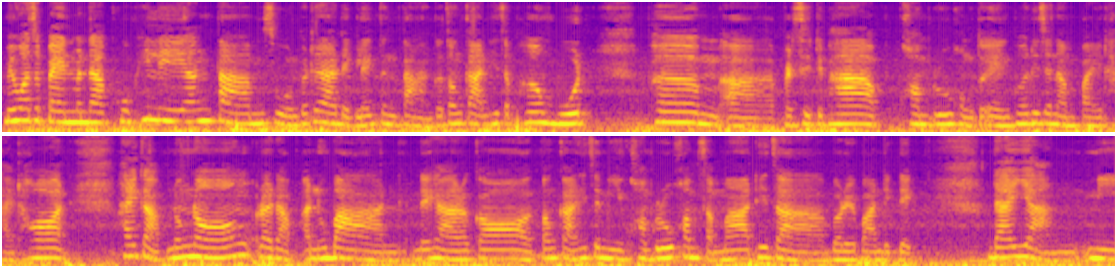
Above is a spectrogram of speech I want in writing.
ไม่ว่าจะเป็นบรรดาครูพี่เลี้ยงตามศูนย์พัฒนาเด็กเล็กต่างๆ ก็ต้องการที่จะเพิ่มวุฒิเพิ่มประสิทธิภาพความรู้ของตัวเองเพื่อที่จะนำไปถ่ายทอด ให้กับน้องๆระดับอนุบาลนะคะแล้วก็ต้องการที่จะมีความรู้ความสามารถที่จะบริบาลเด็กๆ ได้อย่างมี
